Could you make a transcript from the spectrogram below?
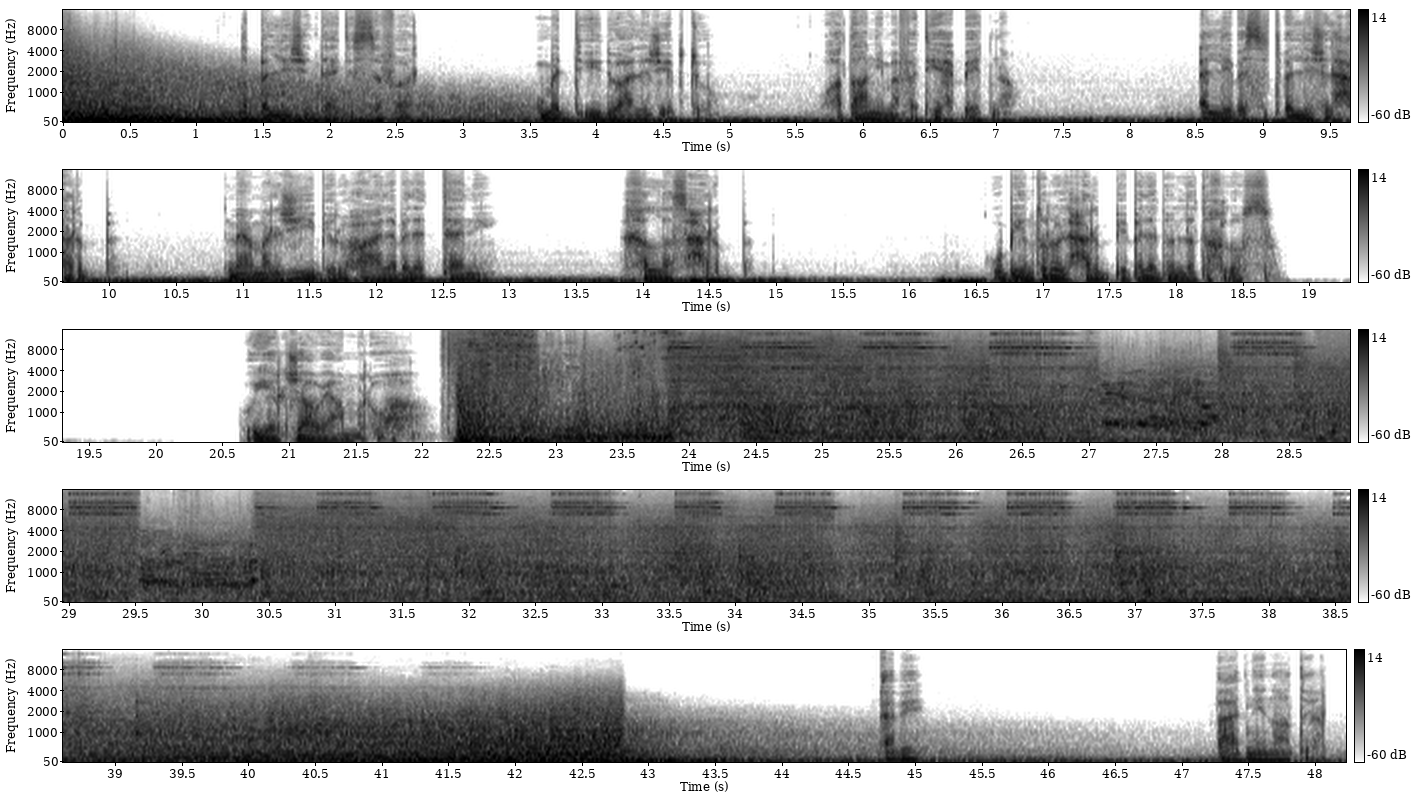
طب بلش انتهت السفر ومد إيده على جيبته وعطاني مفاتيح بيتنا. قال لي بس تبلش الحرب. المعمرجية بيروحوا على بلد تاني. خلص حرب. وبينطروا الحرب ببلدهم لتخلص. ويرجعوا يعمروها. badni noty.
